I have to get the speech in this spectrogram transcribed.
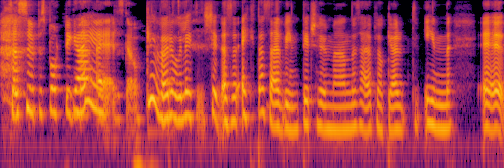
tubsocker. Såhär supersportiga, Nej. eh, älskar dem. Gud vad roligt! Shit, alltså äkta så här vintage hur man så här plockar in eh,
